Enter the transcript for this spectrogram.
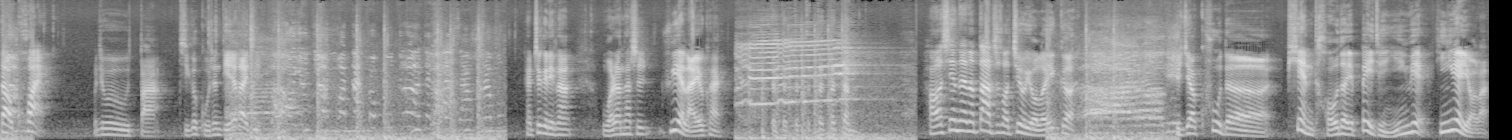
到快，我就把几个鼓声叠加在一起。看这个地方，我让它是越来越快。噔噔噔噔噔噔。好了，现在呢，大致的就有了一个比较酷的片头的背景音乐，音乐有了。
